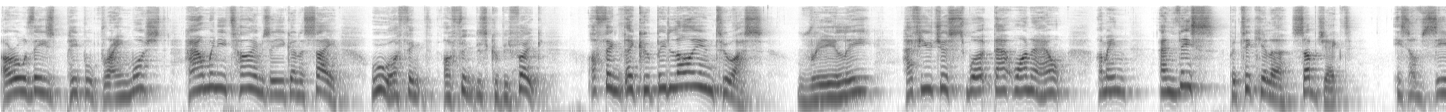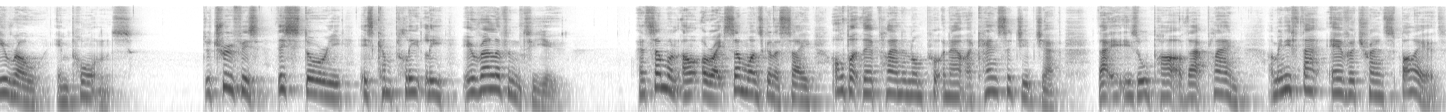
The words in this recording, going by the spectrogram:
Are all these people brainwashed? How many times are you going to say, "Oh, I think I think this could be fake. I think they could be lying to us." Really? Have you just worked that one out? I mean, and this particular subject is of zero importance. The truth is, this story is completely irrelevant to you. And someone, oh, all right, someone's going to say, oh, but they're planning on putting out a cancer jib jab. That is all part of that plan. I mean, if that ever transpired,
